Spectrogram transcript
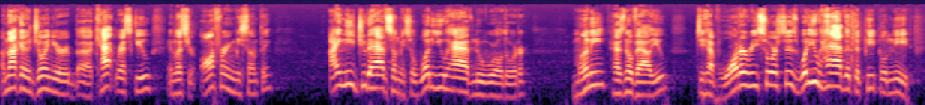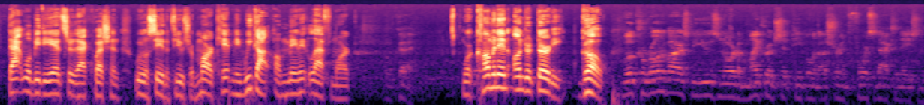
I'm not going to join your uh, cat rescue unless you're offering me something. I need you to have something. So what do you have, New World Order? Money has no value. Do you have water resources? What do you have that the people need? That will be the answer to that question we will see in the future. Mark, hit me. We got a minute left, Mark. Okay. We're coming in under 30. Go. Will used in order to microchip people and usher in forced vaccinations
